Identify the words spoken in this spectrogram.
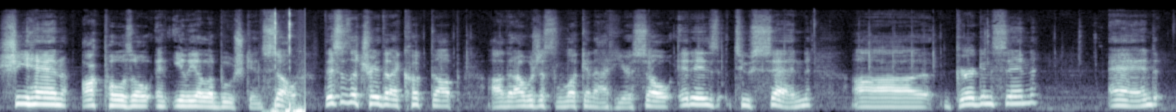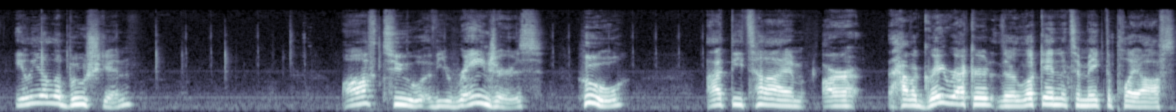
Sheahan, Okposo, and Ilya Lyubushkin. So this is a trade that I cooked up uh, that I was just looking at here. So it is to send uh, Girgensons and Ilya Lyubushkin off to the Rangers, who at the time are have a great record. They're looking to make the playoffs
